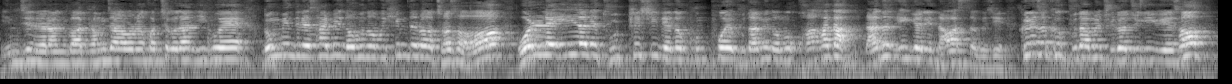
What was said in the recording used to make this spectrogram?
임진왜란과 병자호란을 거치고 난 이후에 농민들의 삶이 너무너무 힘들어져서 원래 1년에 두 필씩 내던 군포의 부담이 너무 과하다라는 의견이 나왔어. 그지? 그래서 그 부담을 줄여주기 위해서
